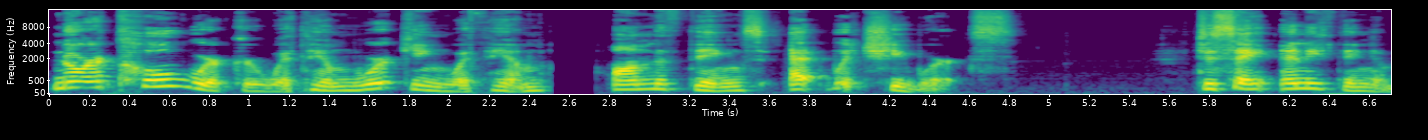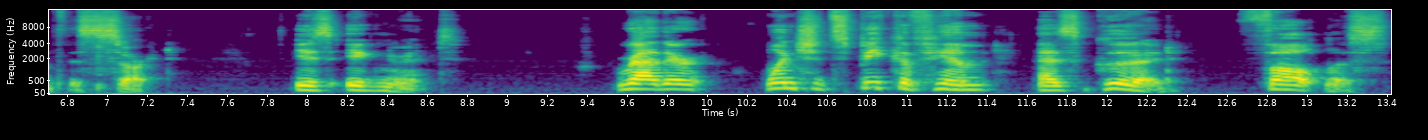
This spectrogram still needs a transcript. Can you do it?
Nor a co-worker with him working with him on the things at which he works. To say anything of this sort is ignorant. Rather, one should speak of him as good, faultless,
